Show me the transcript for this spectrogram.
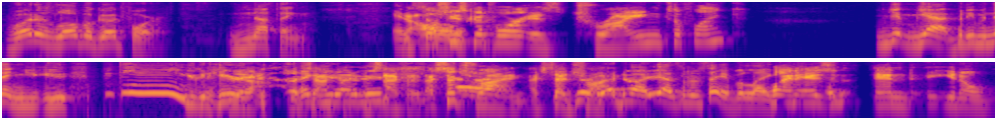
What is Loba good for? Nothing. And yeah, so, all she's good for is trying to flank yeah, yeah, but even then, you you you can hear yeah it. Like, exactly you know what I mean? exactly i said Uh, trying i said trying no, yeah, that's what I'm saying. But like, well, and isn't and you know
